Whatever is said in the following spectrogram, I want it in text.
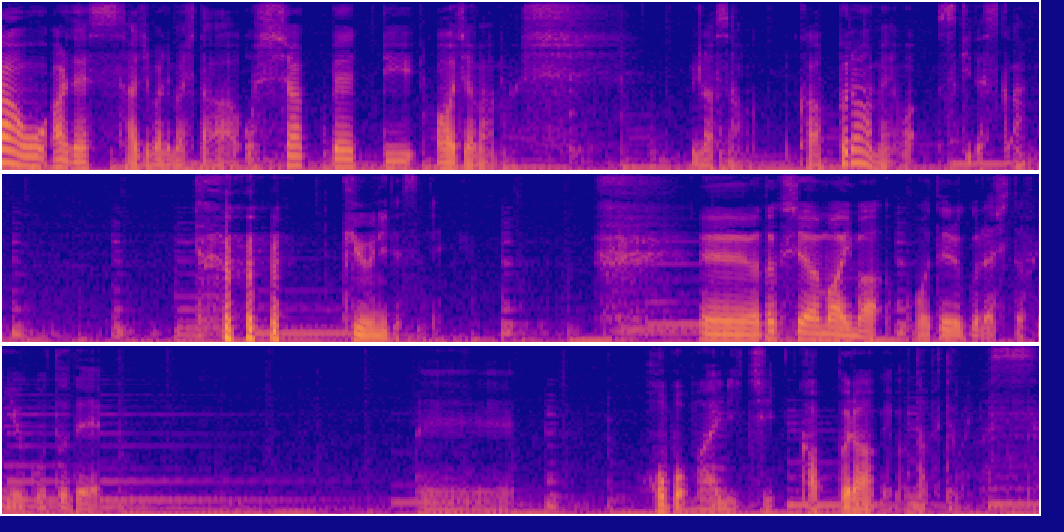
ャオあれです。始まりました。おしゃべりお邪魔虫皆さんカップラーメンは好きですか？急にですね。えー、私はまあ今ホテル暮らしということで、えー、ほぼ毎日カップラーメンを食べております。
